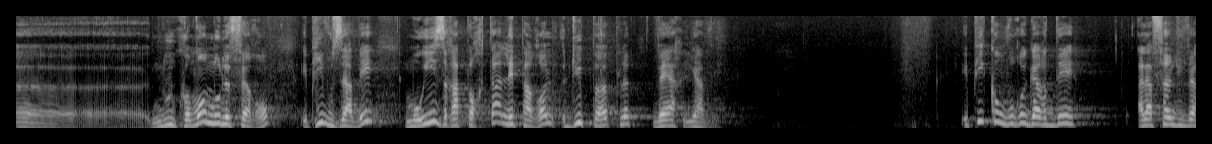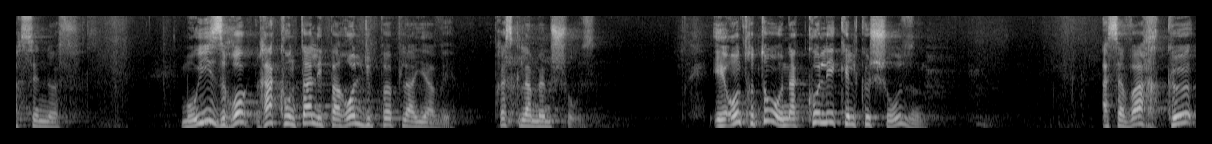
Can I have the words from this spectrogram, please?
euh, nous nous le ferons. Et puis vous avez Moïse rapporta les paroles du peuple vers Yahvé. Et puis quand vous regardez à la fin du verset 9, Moïse raconta les paroles du peuple à Yahvé, presque la même chose. Et entre-temps, on a collé quelque chose, à savoir que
